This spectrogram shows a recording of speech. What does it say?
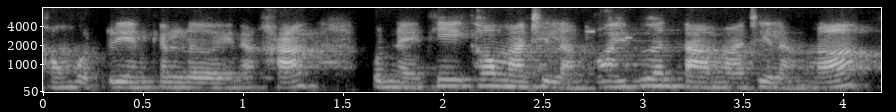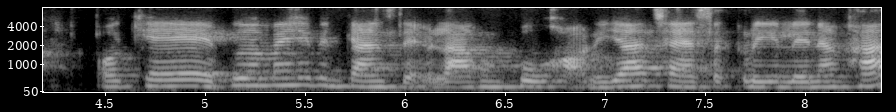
ของบทเรียนกันเลยนะคะ คนไหนที่เข้ามาทีหลังก็ให้เพื่อนตามมาทีหลังเนาะ โอเค เพื่อไม่ให้เป็นการเสียเวลาคุณครูขออนุญาตแชร์สกรีนเลยนะคะ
